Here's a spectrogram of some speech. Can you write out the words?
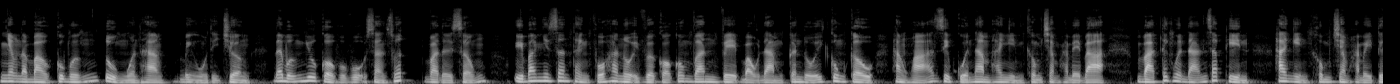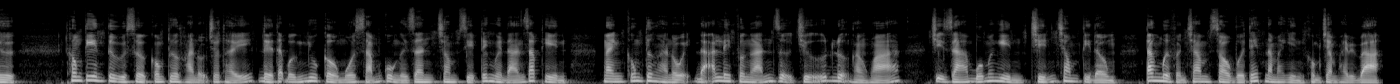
Nhằm đảm bảo cung ứng đủ nguồn hàng, bình ổn thị trường, đáp ứng nhu cầu phục vụ sản xuất và đời sống, Ủy ban nhân dân thành phố Hà Nội vừa có công văn về bảo đảm cân đối cung cầu hàng hóa dịp cuối năm 2023 và Tết Nguyên đán Giáp Thìn 2024. Thông tin từ Sở Công Thương Hà Nội cho thấy, để đáp ứng nhu cầu mua sắm của người dân trong dịp Tết Nguyên đán Giáp Thìn, ngành Công Thương Hà Nội đã lên phương án dự trữ lượng hàng hóa trị giá 40.900 tỷ đồng, tăng 10% so với Tết năm 2023.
